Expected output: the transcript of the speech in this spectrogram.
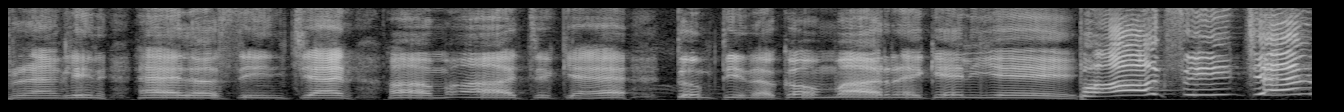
Franklin hello Shinchan. हम आ चुके हैं तुम तीनों को मारने के लिए। भाग सिंचन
